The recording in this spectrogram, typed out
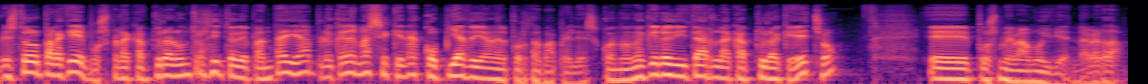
¿Esto para qué? Pues para capturar un trocito de pantalla, pero que además se queda copiado ya en el portapapeles. Cuando no quiero editar la captura que he hecho, eh, pues me va muy bien, la verdad.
